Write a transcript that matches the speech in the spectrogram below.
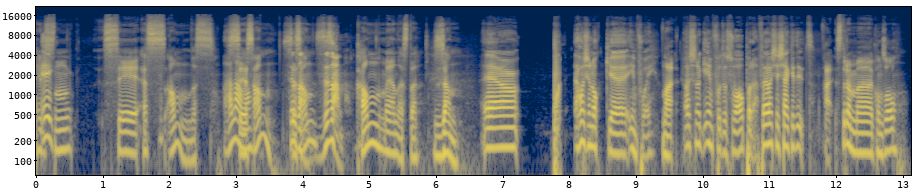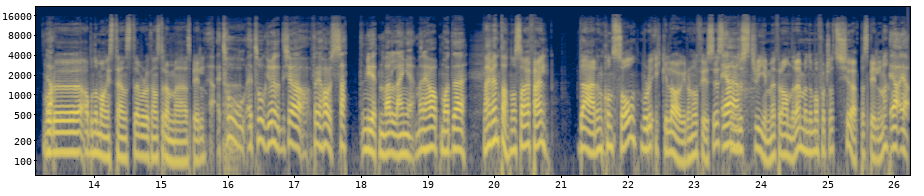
Hilsen CS Annes. Cesan? Cezanne. Kan med en S der. Zan. Uh... jeg har ikke nok uh, info, jeg. Nei. Jeg har ikke nok info til å svare på det, for jeg har ikke sjekket ut. Nei, strømmekonsoll. Hvor du abonnementstjeneste hvor du kan strømme spill. Ja, jeg, tror, jeg tror grunnen til at jeg ikke har For jeg har jo sett nyheten veldig lenge, men jeg har på en måte Nei, vent, da. Nå sa jeg feil. Det er en konsoll hvor du ikke lagrer noe fysisk. Ja, ja. Men du streamer fra andre, men du må fortsatt kjøpe spillene Ja, ja,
